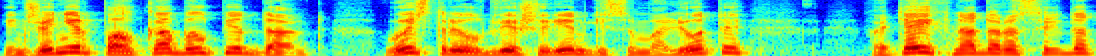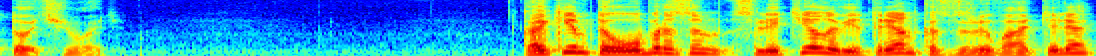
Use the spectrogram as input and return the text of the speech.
Инженер полка был педант, выстроил две шеренги самолеты, хотя их надо рассредоточивать. Каким-то образом слетела ветрянка взрывателя,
